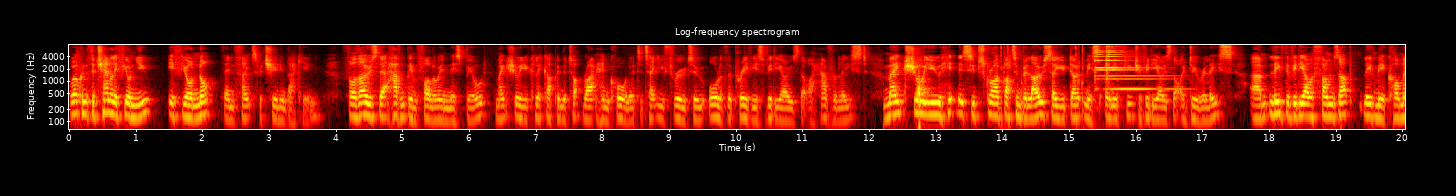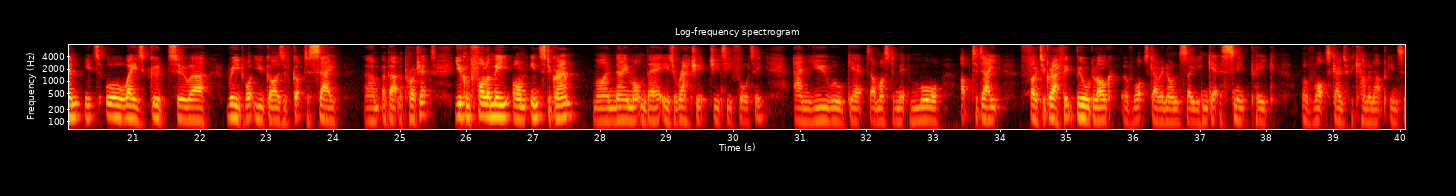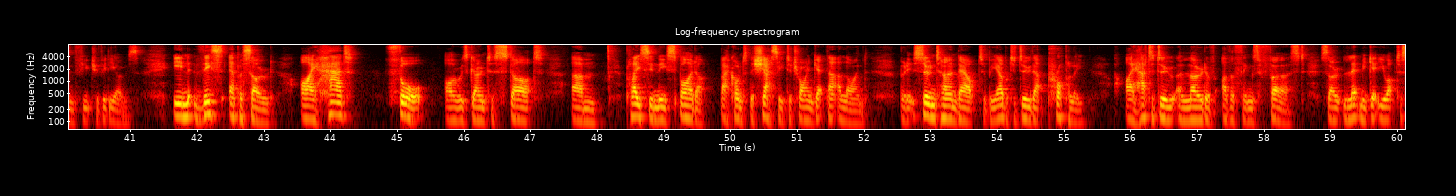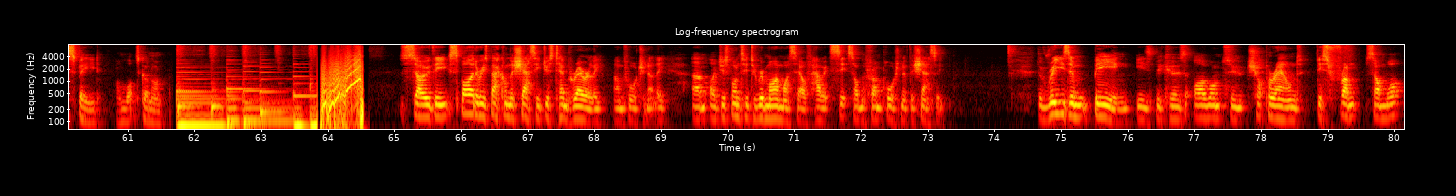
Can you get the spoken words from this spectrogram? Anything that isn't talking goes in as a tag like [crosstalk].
Welcome to the channel if you're new. If you're not, then thanks for tuning back in. For those that haven't been following this build, make sure you click up in the top right hand corner to take you through to all of the previous videos that I have released. Make sure you hit the subscribe button below so you don't miss any future videos that I do release. Um, leave the video a thumbs up, leave me a comment. It's always good to uh, read what you guys have got to say um, about the project. You can follow me on Instagram. My name on there is Ratchet GT40 and you will get, I must admit, more up-to-date photographic build log of what's going on so you can get a sneak peek of what's going to be coming up in some future videos. In this episode, I had thought I was going to start um, placing the spider back onto the chassis to try and get that aligned, but it soon turned out to be able to do that properly. I had to do a load of other things first, so let me get you up to speed on what's gone on. So the Spider is back on the chassis just temporarily, unfortunately. Um, I just wanted to remind myself how it sits on the front portion of the chassis. The reason being is because I want to chop around this front somewhat.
